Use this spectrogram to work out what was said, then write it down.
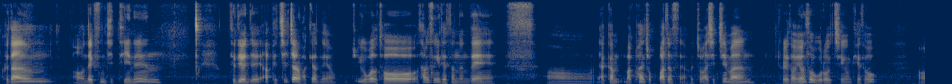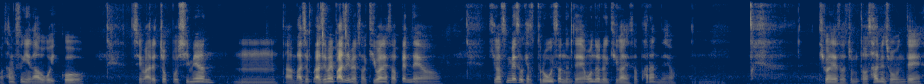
그 다음 어, 넥슨 GT는 드디어 이제 앞에 7자로 바뀌었네요. 이거보다 더 상승이 됐었는데 어, 약간 막판에 조금 빠졌어요. 좀 아쉽지만 그래서 연속으로 지금 계속 어, 상승이 나오고 있고 지금 아래쪽 보시면 음, 아, 마지, 마지 막에 빠지면서 기관에서 뺐네요. 기관 순매수 계속 들어오고 있었는데 오늘은 기관에서 팔았네요. 음, 기관에서 좀 더 사면 좋은데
